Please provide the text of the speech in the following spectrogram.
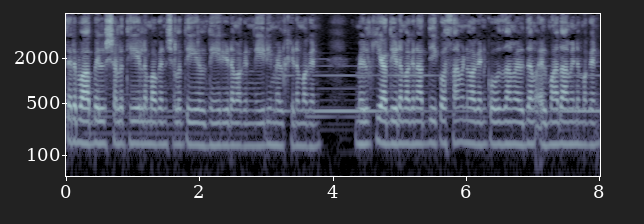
സെരബാബേൽ ഷലത്തിയയുടെ മകൻ ഷലത്തിയൽ നീരിയുടെ മകൻ നീരി മെൽക്കിയുടെ മകൻ മെൽക്കി അദിയുടെ മകൻ അദ്ദി കോസാമിന്റെ മകൻ കോസാം എൽദാം എൽമാദാമിന്റെ മകൻ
